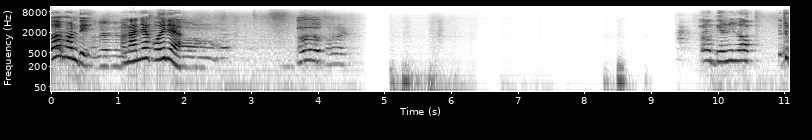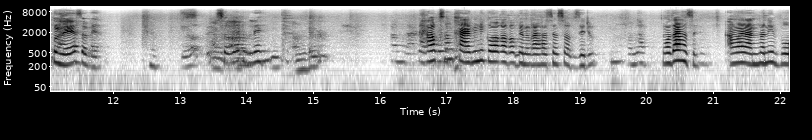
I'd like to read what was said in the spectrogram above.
অ ভণ্টি অনা নিয়া কৰি দে আৰু। এইটো ক'লে চবে চবে ধুলে খাওকচোন খাই পিনি কওক আকৌ কেনেকুৱা হৈছে চব্জিটো। মজা হৈছে। আমাৰ ৰান্ধনী বৌ।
